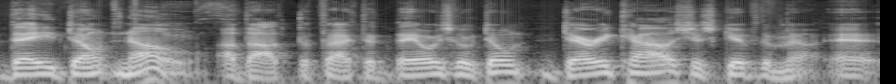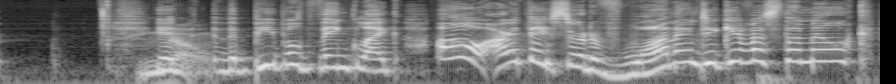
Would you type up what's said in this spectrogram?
they don't know about the fact that they always go don't dairy cows just give the milk uh, no It, the people think like, oh, aren't they sort of wanting to give us the milk?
